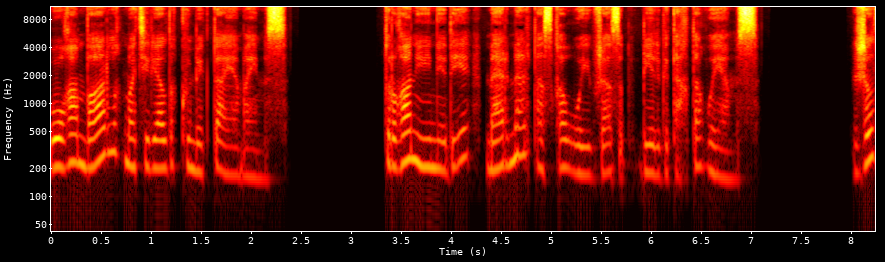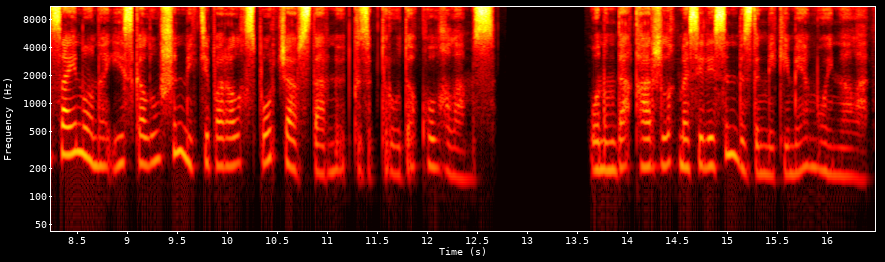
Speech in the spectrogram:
Оған барлық материалдық көмекті аямаймыз. Тұрған үйіне де мәрмәр тасқа ойып жазып белгі тақта қоямыз. Жыл сайын оны еске алу үшін мектепаралық спорт жарыстарын өткізіп тұруды қолға аламыз. Оның да қаржылық мәселесін біздің мекеме мойнына алады.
